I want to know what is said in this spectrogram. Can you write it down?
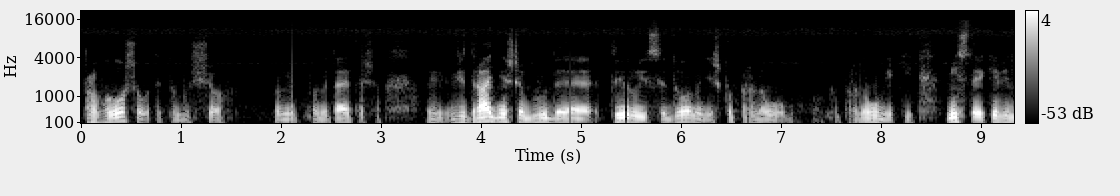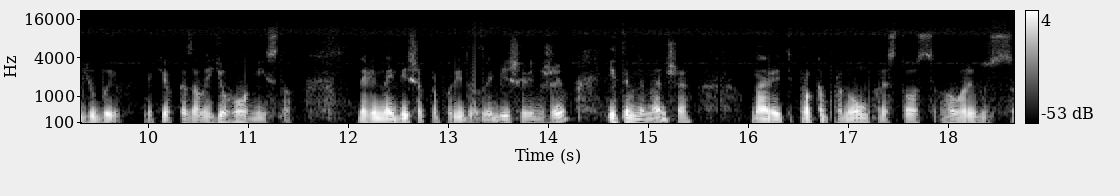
проголошувати, тому що пам'ят- пам'ятаєте, що е, відрадніше буде Тиру і Сидону, ніж Капернаум. Капернаум, який, місто, яке він любив, яке казали, його місто, де він найбільше проповідував, найбільше він жив, і тим не менше навіть про Капернаум Христос говорив з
